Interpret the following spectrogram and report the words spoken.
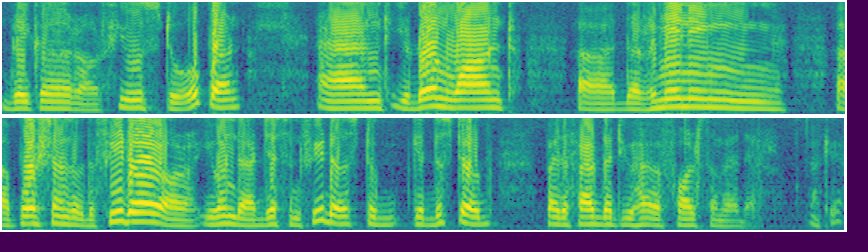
breaker or fuse to open and you do not want uh, the remaining uh, portions of the feeder or even the adjacent feeders to get disturbed by the fact that you have a fault somewhere there. Okay.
